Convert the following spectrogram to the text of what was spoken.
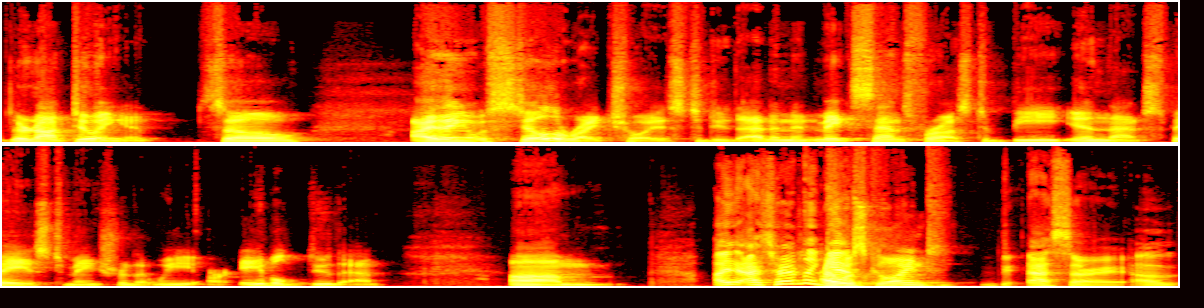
They're not doing it. So I think it was still the right choice to do that, and it makes sense for us to be in that space to make sure that we are able to do that. Um, I, I totally. Get, I was going to. Uh, sorry, I was,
